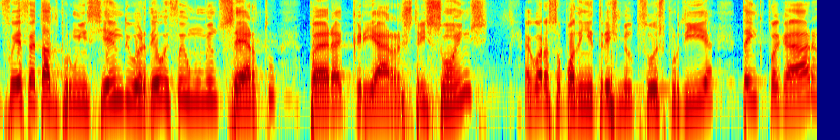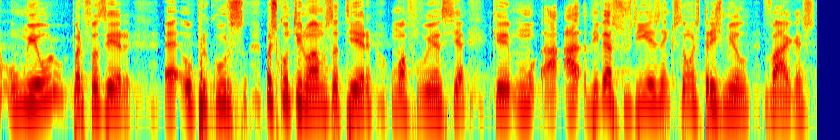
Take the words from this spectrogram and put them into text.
foi afetado por um incêndio, ardeu e foi o momento certo para criar restrições. Agora só podem ir 3 mil pessoas por dia, têm que pagar um euro para fazer uh, o percurso, mas continuamos a ter uma afluência que há, há diversos dias em que estão as 3 mil vagas uh,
